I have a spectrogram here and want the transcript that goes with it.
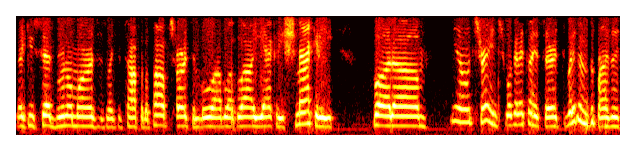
like you said, Bruno Mars is like the top of the pop charts and blah blah blah, yakety schmackety. But um, you know, it's strange. What can I tell you, sir? But it doesn't surprise me.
